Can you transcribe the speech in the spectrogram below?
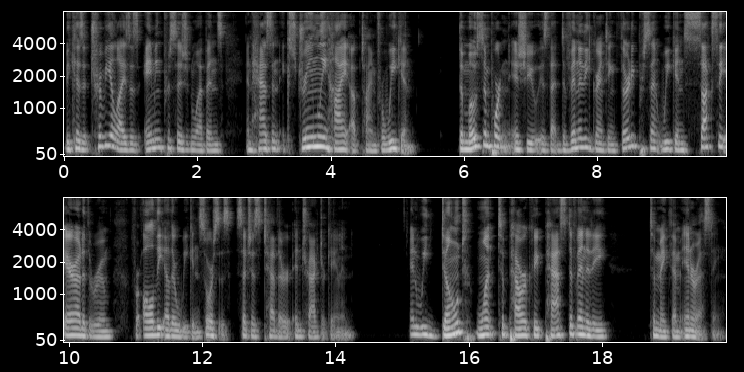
because it trivializes aiming precision weapons and has an extremely high uptime for weaken. The most important issue is that Divinity granting 30% weaken sucks the air out of the room for all the other weakened sources, such as Tether and Tractor Cannon. And we don't want to power creep past Divinity to make them interesting.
